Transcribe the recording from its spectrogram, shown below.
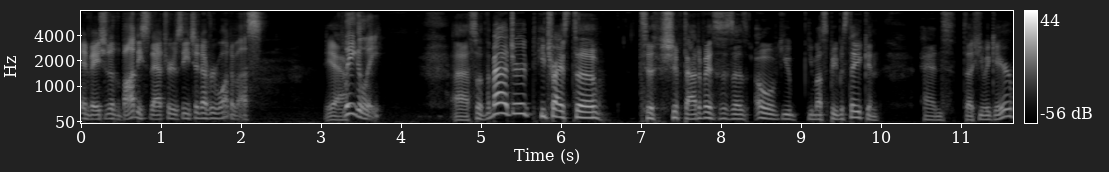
invasion of the body snatchers each and every one of us Yeah. legally. Uh, so the manager he tries to to shift out of it. and says, "Oh, you you must be mistaken." And the human gear,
